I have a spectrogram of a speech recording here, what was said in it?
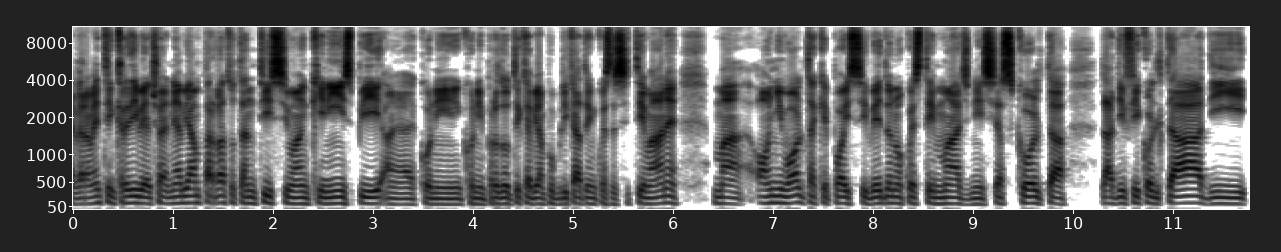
È veramente incredibile, cioè, ne abbiamo parlato tantissimo anche in ISPI eh, con, i, con, i, prodotti che abbiamo pubblicato in queste settimane, ma ogni volta che poi si vedono queste immagini, si ascolta la difficoltà di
